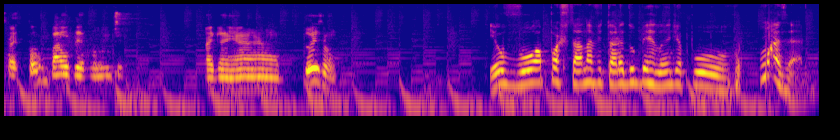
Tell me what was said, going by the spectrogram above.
Vai tombar o Uberlândia. Vai ganhar 2 a 1 um. Eu vou apostar na vitória do Uberlândia por 1 a 0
